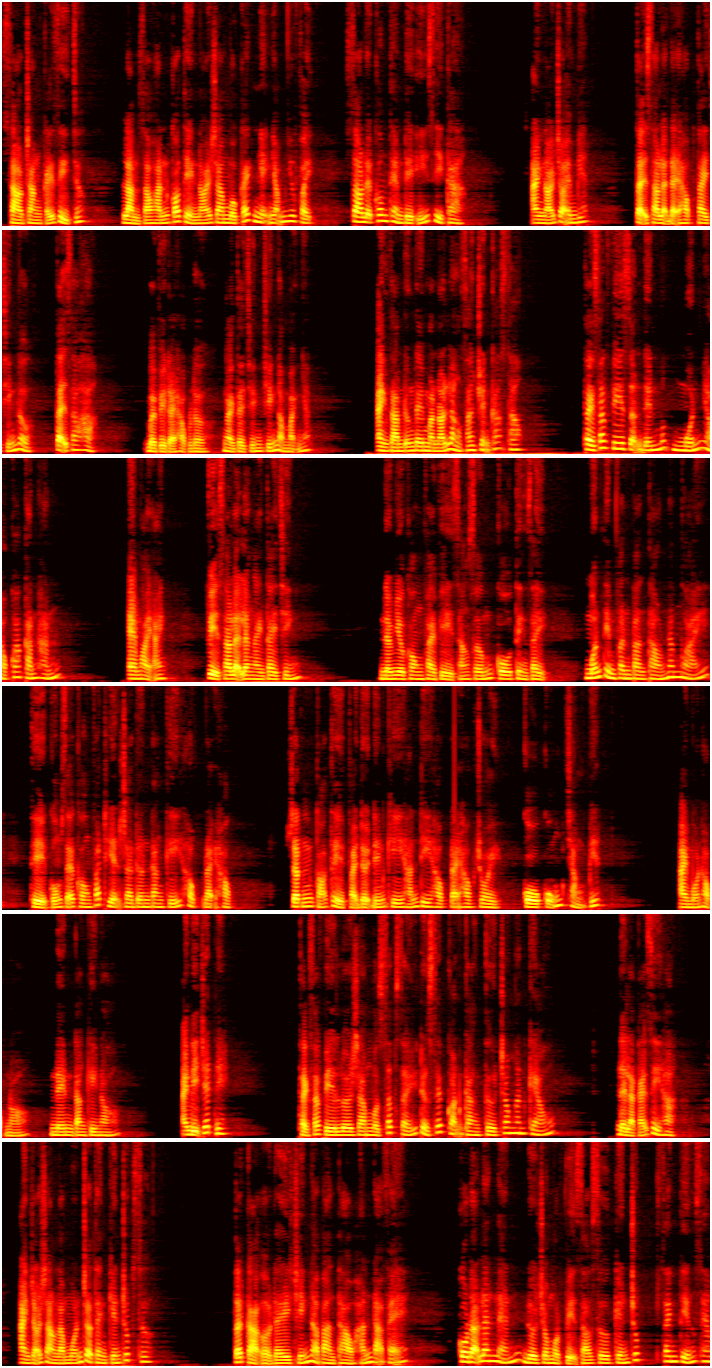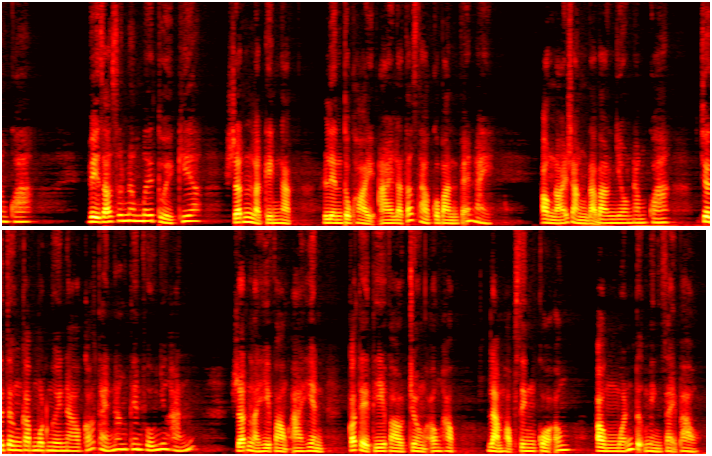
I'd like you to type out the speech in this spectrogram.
Sao chẳng cái gì chứ? Làm sao hắn có thể nói ra một cách nhẹ nhõm như vậy? Sao lại không thèm để ý gì cả? Anh nói cho em biết, tại sao lại đại học tài chính L? Tại sao hả? Bởi vì đại học L, ngành tài chính chính là mạnh nhất. Anh dám đứng đây mà nói lằng sang chuyện khác sao? Thầy sắc phi giận đến mức muốn nhào qua cắn hắn. Em hỏi anh, vì sao lại là ngành tài chính? Nếu như không phải vì sáng sớm cô tỉnh dậy, muốn tìm phần bàn thảo năm ngoái, thì cũng sẽ không phát hiện ra đơn đăng ký học đại học. Rất có thể phải đợi đến khi hắn đi học đại học rồi, cô cũng chẳng biết. Anh muốn học nó, nên đăng ký nó. Anh đi chết đi. Thạch sắc Vi lôi ra một sấp giấy được xếp gọn gàng từ trong ngăn kéo. Đây là cái gì hả? Anh rõ ràng là muốn trở thành kiến trúc sư. Tất cả ở đây chính là bàn thảo hắn đã vẽ. Cô đã lén lén đưa cho một vị giáo sư kiến trúc danh tiếng xem qua. Vị giáo sư 50 tuổi kia rất là kinh ngạc, liên tục hỏi ai là tác giả của bản vẽ này. Ông nói rằng đã bao nhiêu năm qua, chưa từng gặp một người nào có tài năng thiên phú như hắn. Rất là hy vọng A Hiền có thể thi vào trường ông học, làm học sinh của ông, ông muốn tự mình dạy bảo.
